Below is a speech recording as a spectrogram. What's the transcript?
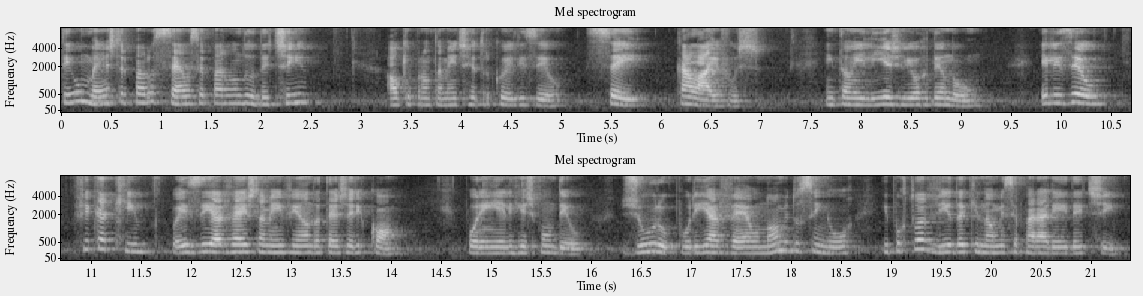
teu mestre para o céu, separando-o de ti? Ao que prontamente retrucou Eliseu: Sei, calai-vos. Então Elias lhe ordenou: Eliseu, fica aqui, pois Yahvé está me enviando até Jericó. Porém ele respondeu: Juro por Yahvé, o nome do Senhor, e por tua vida, que não me separarei de ti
